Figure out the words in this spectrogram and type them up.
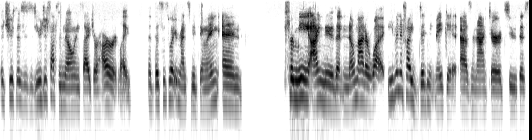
the truth is is you just have to know inside your heart like that this is what you're meant to be doing. And for me, I knew that no matter what, even if I didn't make it as an actor to this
